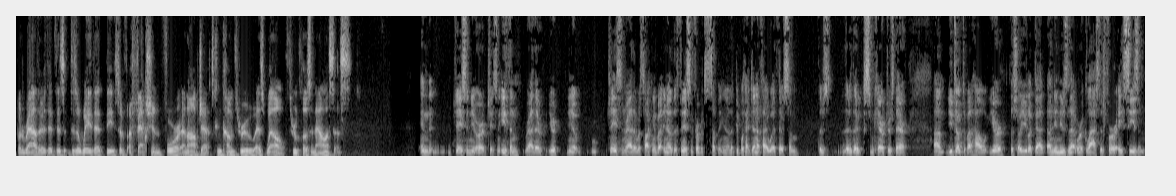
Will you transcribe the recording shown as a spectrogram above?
but rather that there's, there's a way that the sort of affection for an object can come through as well through close analysis. And Jason, or Jason, Ethan, rather, you're, you know, Jason rather was talking about, you know, the Phineas and Ferb is something, you know, that people can identify with. There's some, there's, there, there's some characters there. Um, you joked about how your the show you looked at, Onion News Network, lasted for a season.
